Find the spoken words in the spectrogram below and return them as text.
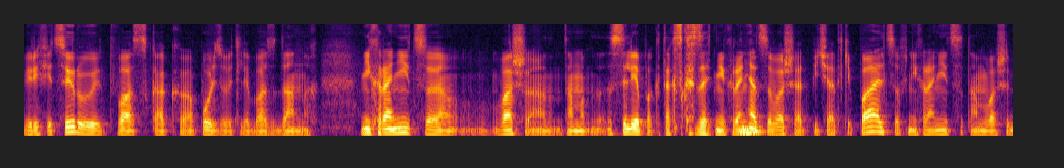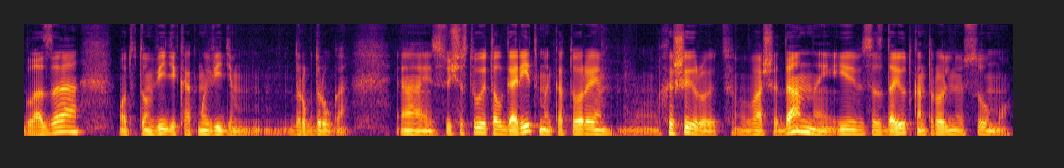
верифицируют вас как а, пользователя баз данных, не хранится ваш там, слепок, так сказать, не хранятся ваши отпечатки пальцев, не хранятся там ваши глаза, вот в том виде, как мы видим друг друга. А, существуют алгоритмы, которые хэшируют ваши данные и создают контрольную сумму.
